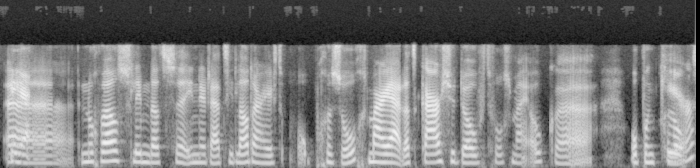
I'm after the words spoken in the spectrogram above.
Ja. Eh, nog wel slim dat ze inderdaad die ladder heeft opgezocht. Maar ja, dat kaarsje dooft volgens mij ook eh, op een keer.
